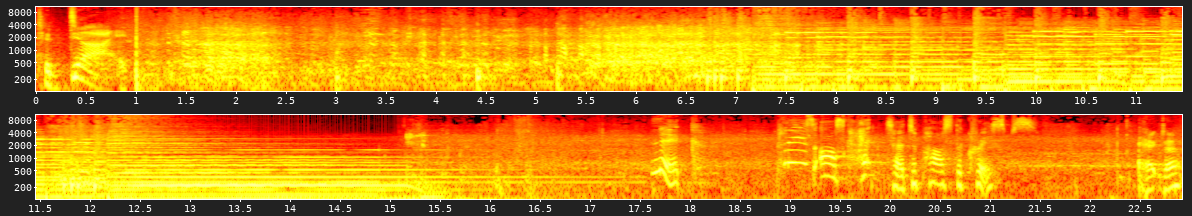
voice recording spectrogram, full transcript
to die. Hector to pass the crisps. Hector,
